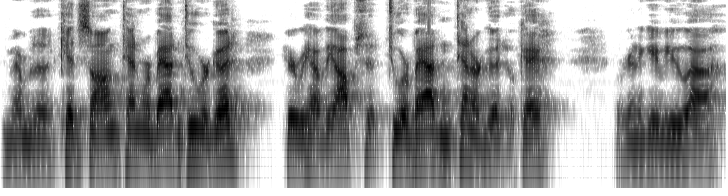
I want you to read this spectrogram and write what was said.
Remember the kids' song, 10 were bad and 2 were good? Here we have the opposite. 2 are bad and 10 are good, okay? We're going to give you uh,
